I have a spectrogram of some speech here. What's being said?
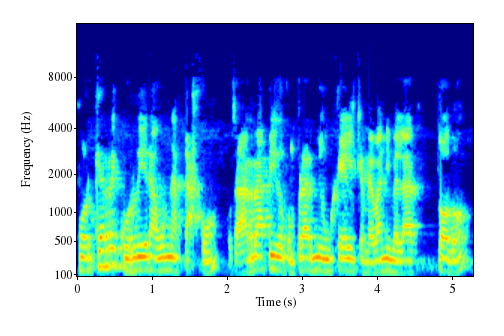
¿por qué recurrir a un atajo? O sea, rápido comprarme un gel que me va a nivelar todo,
